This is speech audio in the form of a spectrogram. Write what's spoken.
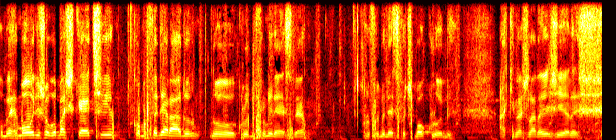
O meu irmão ele jogou basquete como federado no Clube Fluminense, né? No Fluminense Futebol Clube, aqui nas Laranjeiras.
